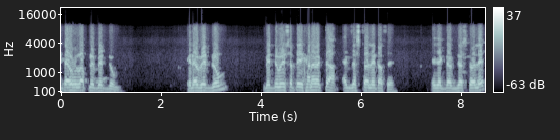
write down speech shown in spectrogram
এটা হলো আপনার বেডরুম এটা বেডরুম বেডরুমের সাথে এখানেও একটা একজাস্ট টয়লেট আছে। এই যে একটা একজাস্ট টয়লেট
